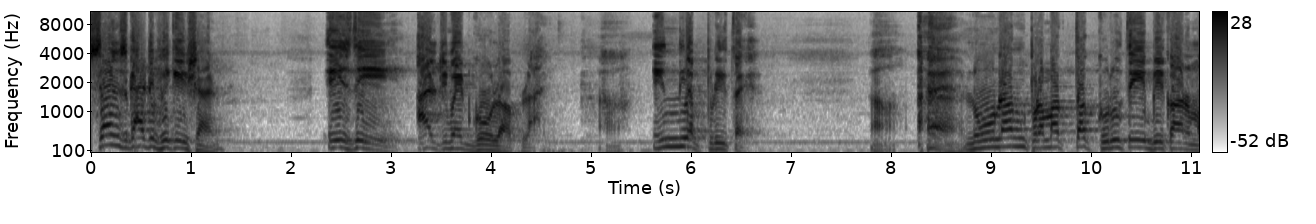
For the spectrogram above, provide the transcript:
sense gratification is the ultimate goal of life in प्रीत नूनं प्रमत्त कुरुते विकर्म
